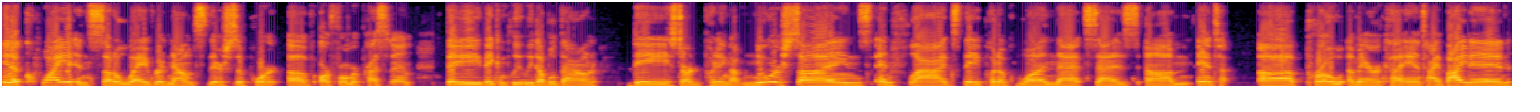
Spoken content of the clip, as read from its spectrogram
in a quiet and subtle way renounce their support of our former president. They they completely doubled down. They started putting up newer signs and flags. They put up one that says um, anti uh, pro America, anti Biden.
